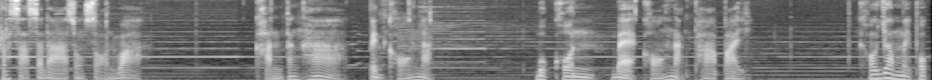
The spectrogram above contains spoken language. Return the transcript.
พระศาสดาทรงสอนว่า ขันทั้งห้าเป็นของหนัก บุคคลแบกของหนักพาไป เขาย่อมไม่พบ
